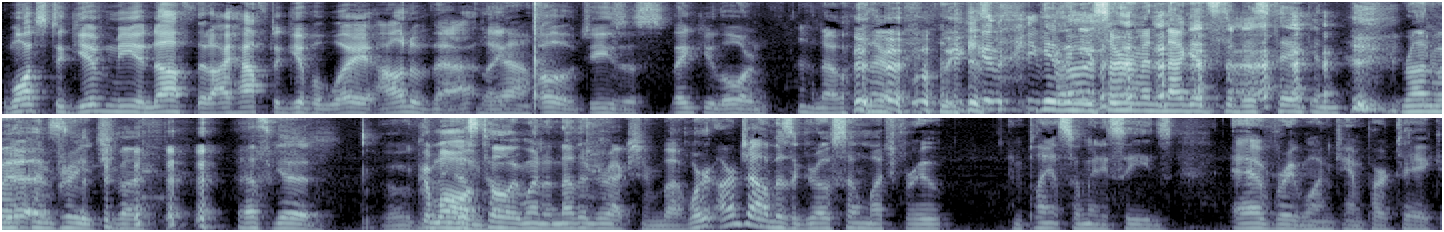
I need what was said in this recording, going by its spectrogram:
wants to give me enough that I have to give away out of that. Like, Yeah. oh Jesus, thank you, Lord. I know. They're just giving you sermon nuggets to just take and run with and preach, but that's good. Oh, come we on. just totally went another direction. But our job is to grow so much fruit and plant so many seeds. Everyone can partake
